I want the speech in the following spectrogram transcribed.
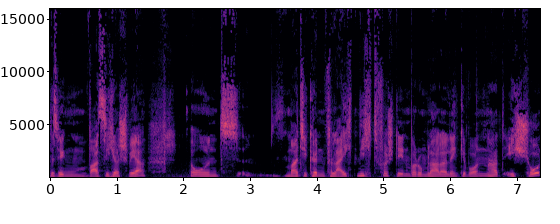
Deswegen war es sicher schwer. Und manche können vielleicht nicht verstehen, warum Lala Land gewonnen hat. Ich schon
